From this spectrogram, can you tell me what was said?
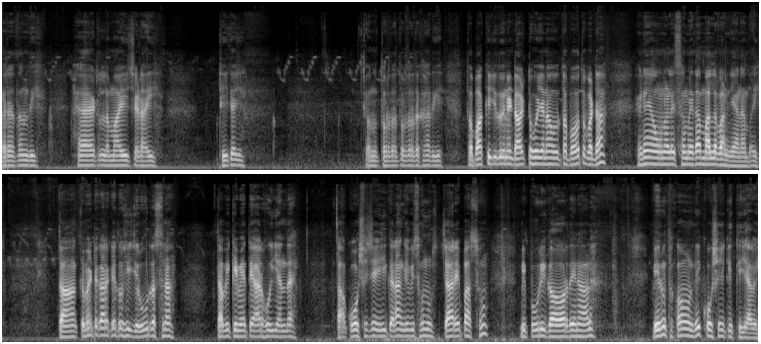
ਰਤਨ ਦੀ ਹੈਟ ਲਮਾਈ ਚੜਾਈ ਠੀਕ ਹੈ ਜੀ। ਤੁਹਾਨੂੰ ਤੁਰਦਾ ਤੁਰਦਾ ਦਿਖਾ ਦਈਏ। ਤਾਂ ਬਾਕੀ ਜਦੋਂ ਇਹਨੇ ਡਲਟ ਹੋ ਜਾਣਾ, ਉਦੋਂ ਤਾਂ ਬਹੁਤ ਵੱਡਾ ਇਹਨੇ ਆਉਣ ਵਾਲੇ ਸਮੇਂ ਦਾ ਮੱਲ ਬਣ ਜਾਣਾ ਬਾਈ। ਤਾਂ ਕਮੈਂਟ ਕਰਕੇ ਤੁਸੀਂ ਜਰੂਰ ਦੱਸਣਾ ਤਾਂ ਵੀ ਕਿਵੇਂ ਤਿਆਰ ਹੋਈ ਜਾਂਦਾ ਤਾਂ ਕੋਸ਼ਿਸ਼ ਇਹੀ ਕਰਾਂਗੇ ਵੀ ਤੁਹਾਨੂੰ ਚਾਰੇ ਪਾਸੋਂ ਵੀ ਪੂਰੀ ਗੌਰ ਦੇ ਨਾਲ ਵੀ ਇਹਨੂੰ ਥਕਾਉਣ ਦੀ ਕੋਸ਼ਿਸ਼ ਕੀਤੀ ਜਾਵੇ।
